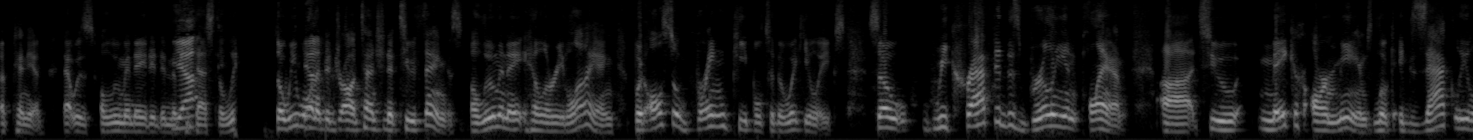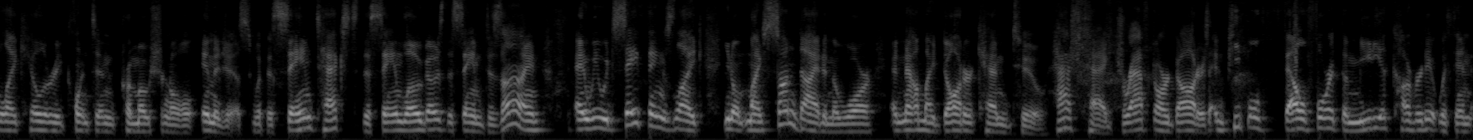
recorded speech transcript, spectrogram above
opinion that was illuminated in the Yeah. Podesta League. So we wanted Yeah. to draw attention to two things: illuminate Hillary lying, but also bring people to the WikiLeaks. So we crafted this brilliant plan uh, to make our memes look exactly like Hillary Clinton promotional images, with the same text, the same logos, the same design, and we would say things like, you know, my son died in the war, and now my daughter can too. Hashtag draft our daughters, and people fell for it. The media covered it within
